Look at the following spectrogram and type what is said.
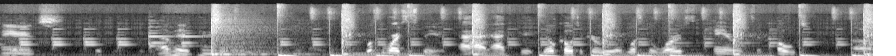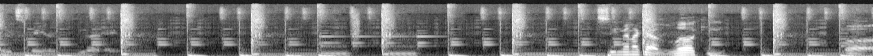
parents. I've had parents. What's the worst experience? I, I, I, your coaching career. What's the worst parent to coach uh, experience you had? See, man, I got lucky uh,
